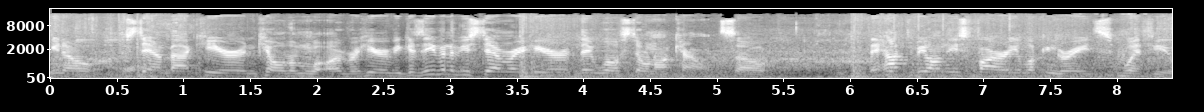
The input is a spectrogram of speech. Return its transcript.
you know, stand back here and kill them over here because even if you stand right here, they will still not count. So they have to be on these fiery looking grates with you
